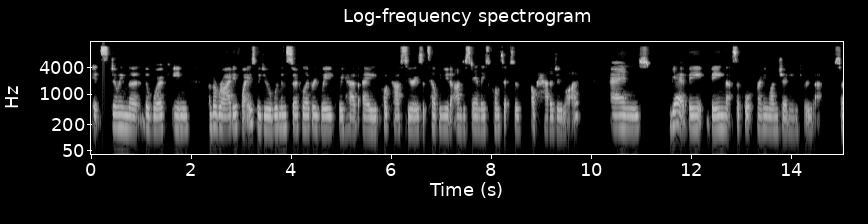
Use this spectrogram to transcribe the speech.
It's doing the, the work in a variety of ways. We do a women's circle every week. We have a podcast series that's helping you to understand these concepts of, of how to do life. And yeah, be, being that support for anyone journeying through that. So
